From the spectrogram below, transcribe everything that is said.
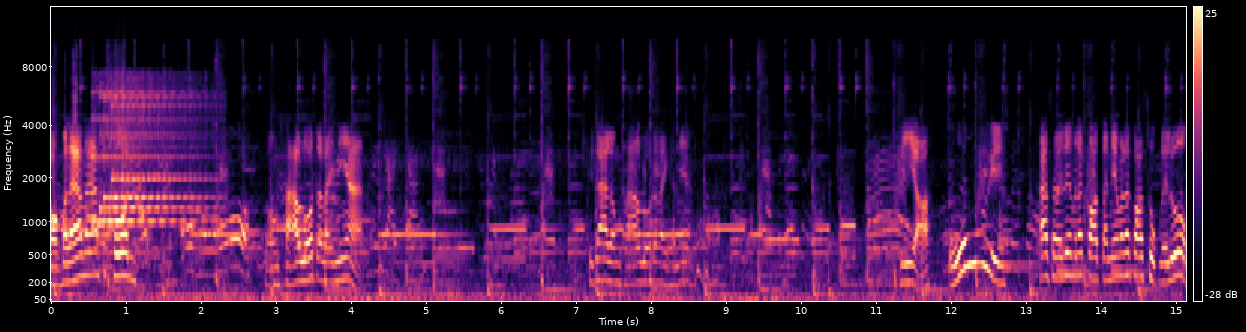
ออกมาแล้วนะทุกคนโอ้โหรองเท้ารถอะไรเนี่ยไม่ใหญ่จัง พี่ได้ารองเท้ารถอะไรคะเนี่ย มีเหรอโอ้ยถ้าสไลเดอร์มะละกอตอนนี้มะละกอสุกเลยลูก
